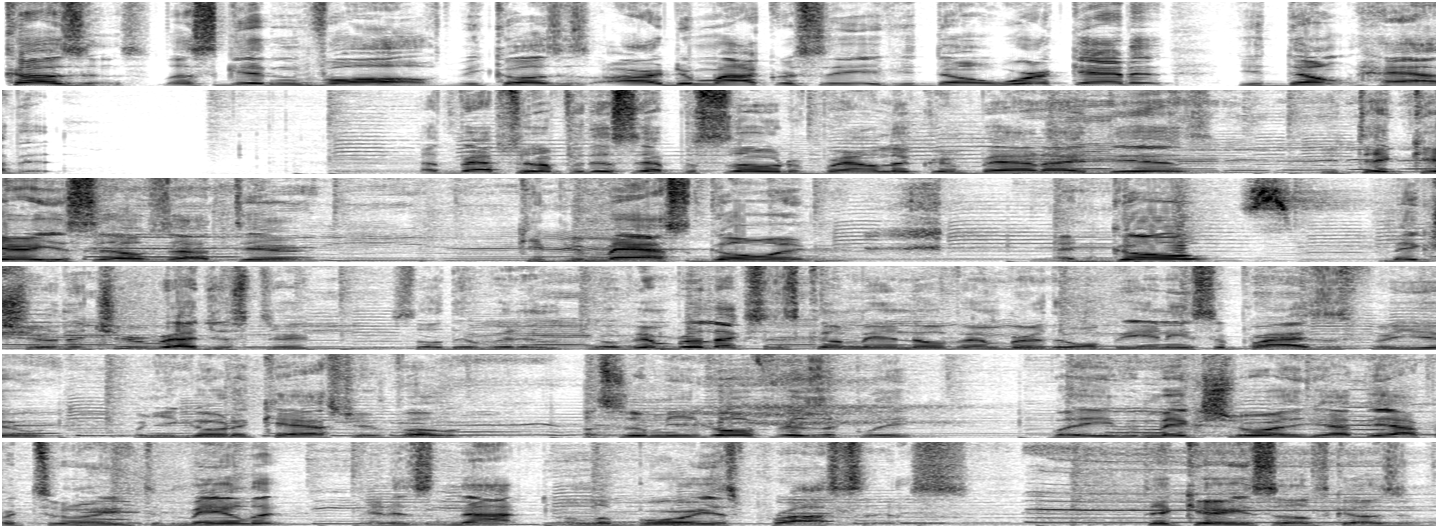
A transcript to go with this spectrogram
Cousins, let's get involved because it's our democracy. If you don't work at it, you don't have it. That wraps it up for this episode of Brown Liquor and Bad Ideas. You take care of yourselves out there. Keep your mask going and go make sure that you're registered so that when the November elections come in November, there won't be any surprises for you when you go to cast your vote, assuming you go physically, but even make sure that you have the opportunity to mail it and it's not a laborious process. Take care of yourselves, cousin.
